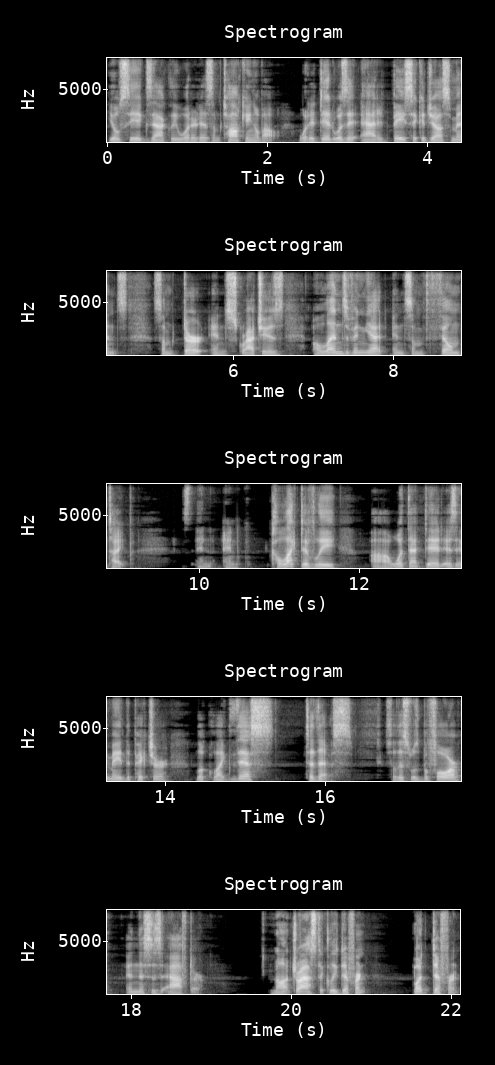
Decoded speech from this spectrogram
you'll see exactly what it is I'm talking about. What it did was it added basic adjustments, some dirt and scratches, a lens vignette, and some film type. And, and collectively, uh, what that did is it made the picture look like this to this. So this was before, and this is after. Not drastically different, but different.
